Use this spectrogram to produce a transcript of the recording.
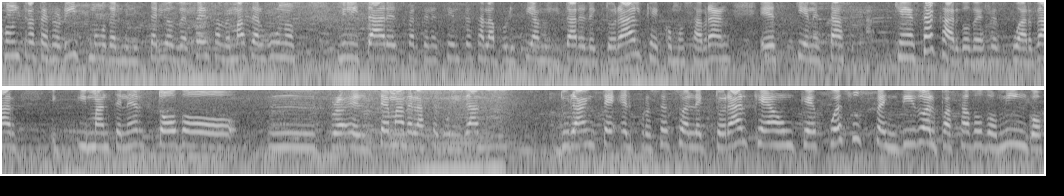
Contraterrorismo del Ministerio de Defensa, además de algunos militares pertenecientes a la Policía Militar Electoral, que como sabrán es quien está, quien está a cargo de resguardar y, y mantener todo el tema de la seguridad durante el proceso electoral que aunque fue suspendido el pasado domingo,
